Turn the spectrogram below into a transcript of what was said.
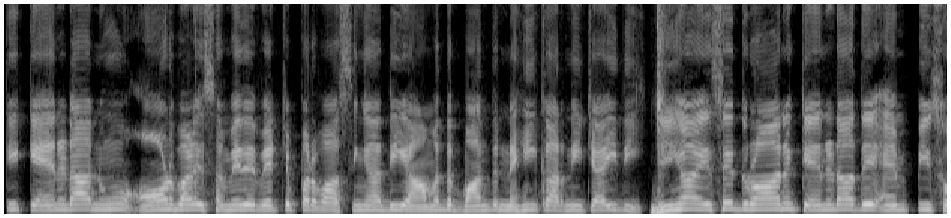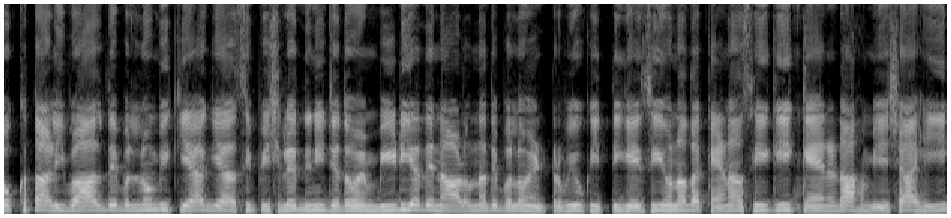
ਕਿ ਕੈਨੇਡਾ ਨੂੰ ਆਉਣ ਵਾਲੇ ਸਮੇਂ ਦੇ ਵਿੱਚ ਪ੍ਰਵਾਸੀਆਂ ਦੀ ਆਮਦ ਬੰਦ ਨਹੀਂ ਕਰਨੀ ਚਾਹੀਦੀ। ਜੀ ਹਾਂ ਇਸੇ ਦੌਰਾਨ ਕੈਨੇਡਾ ਦੇ ਐਮਪੀ ਸੁਖ ਧਾਲੀਵਾਲ ਦੇ ਵੱਲੋਂ ਵੀ ਕਿਹਾ ਗਿਆ ਸੀ ਪਿਛਲੇ ਦਿਨੀ, ਜਦੋਂ ਮੀਡੀਆ ਦੇ ਨਾਲ ਉਹਨਾਂ ਦੇ ਵੱਲੋਂ ਇੰਟਰਵਿਊ ਕੀਤੀ ਗਈ ਸੀ, ਉਹਨਾਂ ਦਾ ਕਹਿਣਾ ਸੀ ਕਿ ਕੈਨੇਡਾ ਹਮੇਸ਼ਾ ਹੀ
